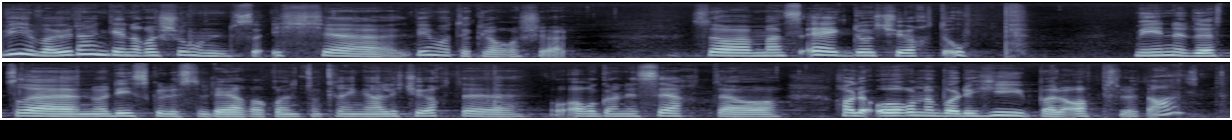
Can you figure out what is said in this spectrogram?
Vi var jo den generasjonen som ikke Vi måtte klare oss sjøl. Så mens jeg da kjørte opp mine døtre når de skulle studere rundt omkring, eller kjørte og organiserte og hadde ordna både hybel og absolutt alt,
